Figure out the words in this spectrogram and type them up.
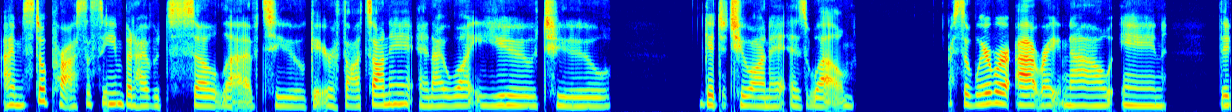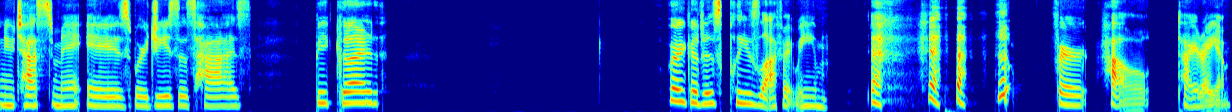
I'm still processing, but I would so love to get your thoughts on it. And I want you to get to chew on it as well. So, where we're at right now in the New Testament is where Jesus has begun. My goodness, please laugh at me for how tired I am.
